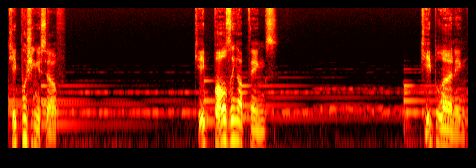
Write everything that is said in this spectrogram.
keep pushing yourself. Keep ballsing up things. Keep learning.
